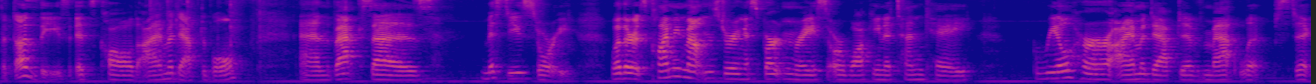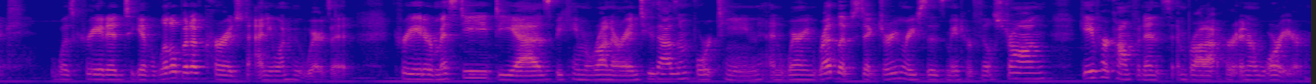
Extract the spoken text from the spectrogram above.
that does these. It's called I'm Adaptable. And the back says, Misty's story. Whether it's climbing mountains during a Spartan race or walking a 10K, Real Her I Am Adaptive matte lipstick was created to give a little bit of courage to anyone who wears it. Creator Misty Diaz became a runner in 2014, and wearing red lipstick during races made her feel strong, gave her confidence, and brought out her inner warrior.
